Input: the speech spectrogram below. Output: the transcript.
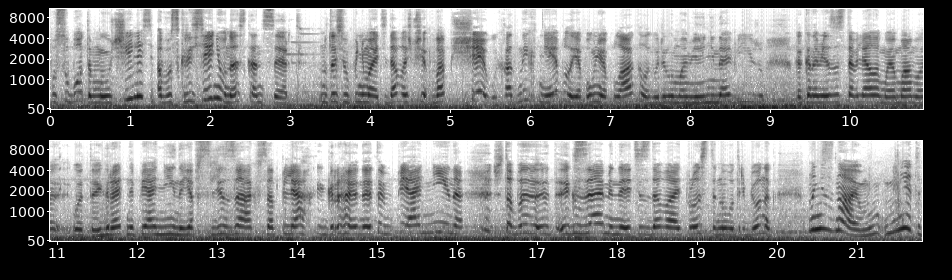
по субботам мы учились, а в воскресенье у нас концерт. Ну, то есть, вы понимаете, да, вообще, вообще выходных не было. Я помню, я плакала, говорила маме, я ненавижу. Как она меня заставляла, моя мама, вот, играть на пианино. Я в слезах, в соплях играю на этом пианино, чтобы экзамены эти сдавать. Просто, ну, вот ребенок, ну, не знаю, мне это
